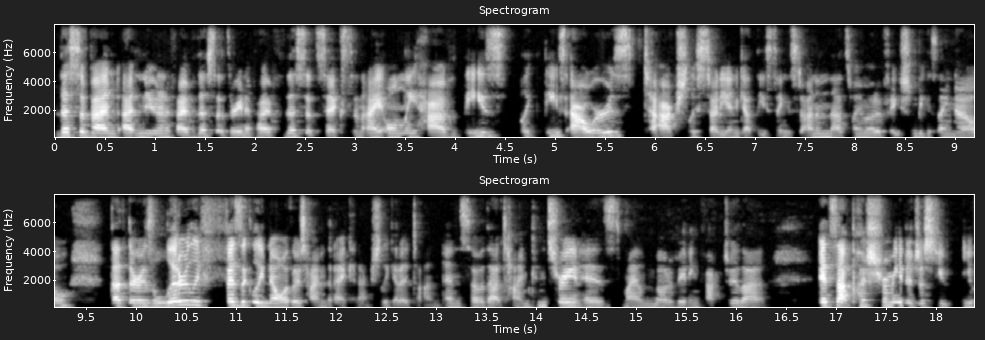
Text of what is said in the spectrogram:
this event at noon and if i have this at 3 and if i have this at 6 and i only have these like these hours to actually study and get these things done and that's my motivation because i know that there is literally physically no other time that i can actually get it done and so that time constraint is my motivating factor that it's that push for me to just you you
